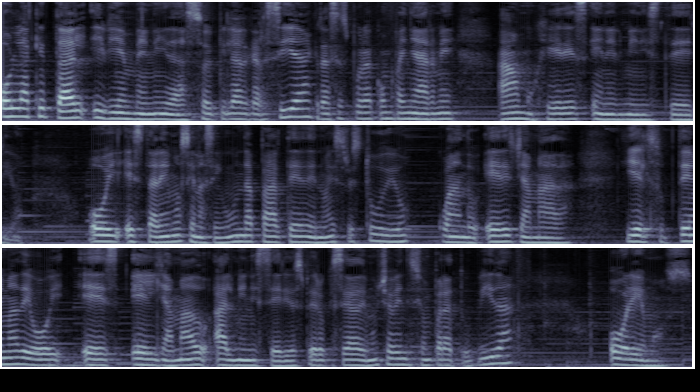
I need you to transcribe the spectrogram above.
Hola, ¿qué tal? Y bienvenida. Soy Pilar García. Gracias por acompañarme a Mujeres en el Ministerio. Hoy estaremos en la segunda parte de nuestro estudio, Cuando eres llamada. Y el subtema de hoy es el llamado al ministerio. Espero que sea de mucha bendición para tu vida. Oremos.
